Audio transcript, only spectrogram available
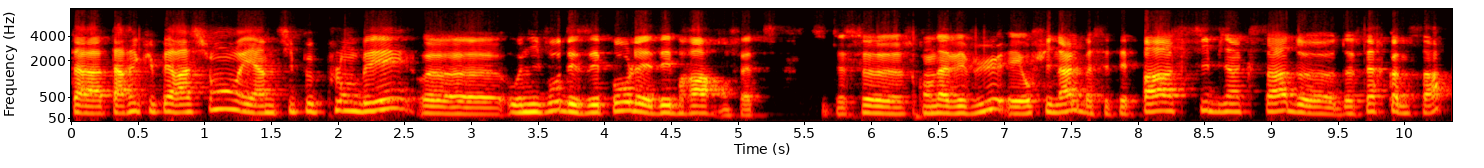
ta, ta récupération est un petit peu plombée euh, au niveau des épaules et des bras en fait. C'était ce, ce qu'on avait vu et au final, bah, c'était pas si bien que ça de, de faire comme ça.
